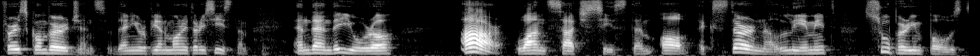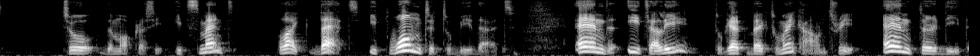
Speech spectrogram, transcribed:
first convergence, then European monetary system, and then the euro are one such system of external limit superimposed to democracy. It's meant like that. It wanted to be that. And Italy, to get back to my country, entered it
